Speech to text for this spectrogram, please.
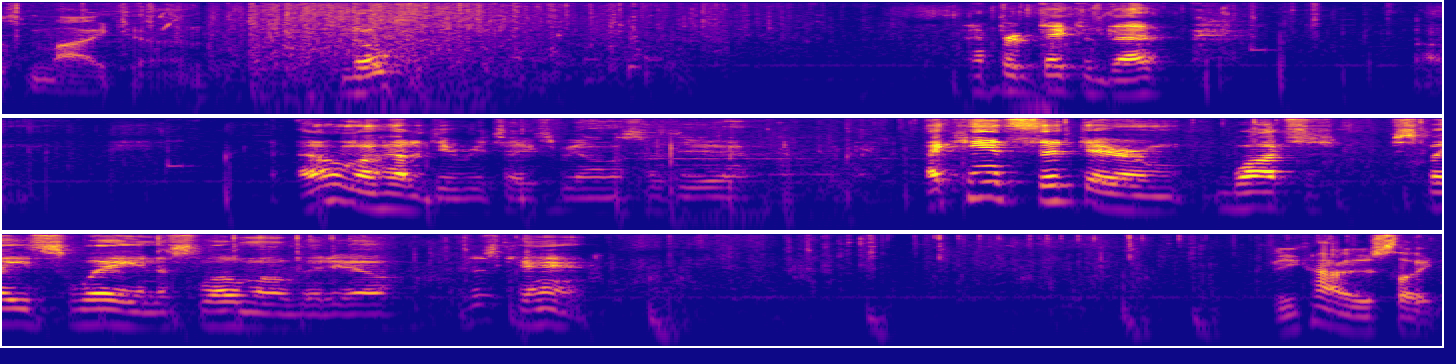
was my turn. Nope. I predicted that. Um, I don't know how to do retakes, to be honest with you. I can't sit there and watch FaZe Sway in a slow-mo video. I just can't. You kind of just like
